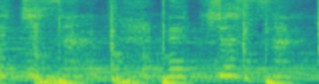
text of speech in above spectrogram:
Nichesan, Nichesan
